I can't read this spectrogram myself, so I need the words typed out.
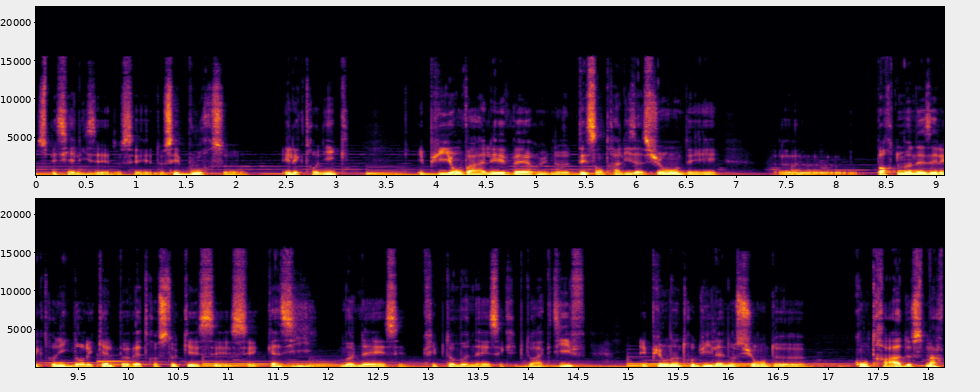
spécialisées, de ces bourses électroniques. Et puis on va aller vers une décentralisation des euh, porte-monnaies électroniques dans lesquelles peuvent être stockées ces, quasi-monnaies, ces crypto-monnaies, ces crypto-actifs. Et puis on introduit la notion de contrat, de smart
